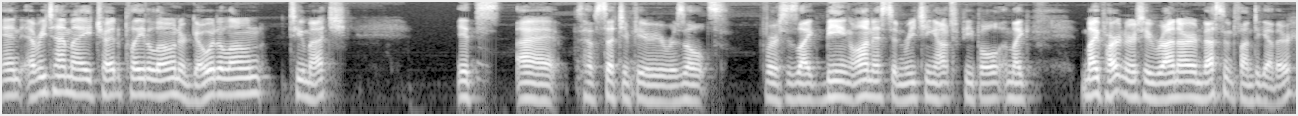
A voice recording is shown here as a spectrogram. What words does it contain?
and every time I try to play it alone or go it alone too much, it's I have such inferior results versus like being honest and reaching out to people and like my partners who run our investment fund together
